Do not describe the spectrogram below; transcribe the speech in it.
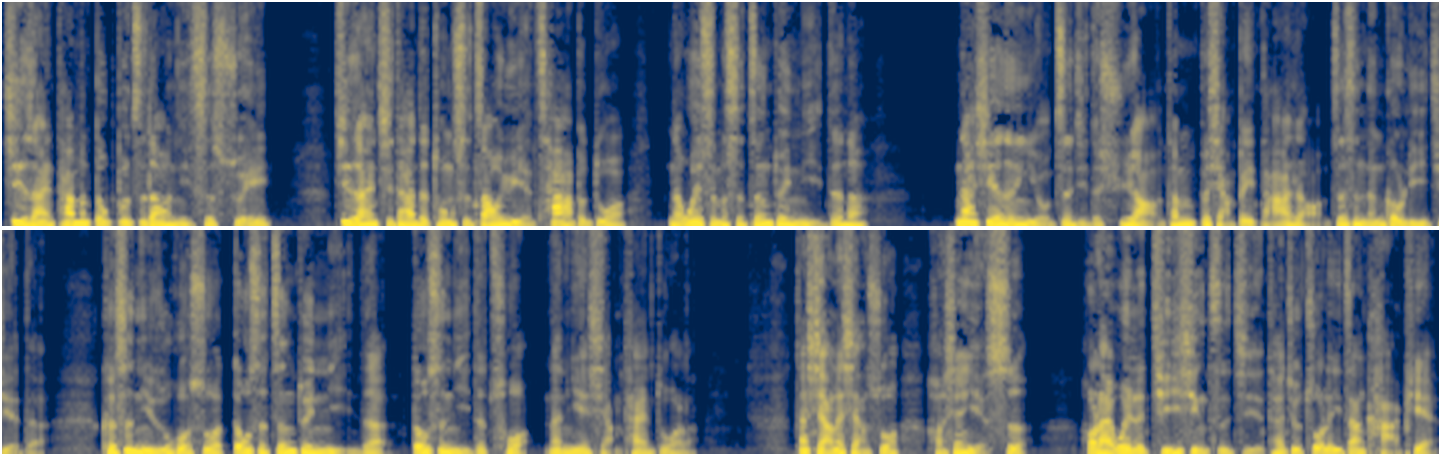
既然他们都不知道你是谁，既然其他的同事遭遇也差不多，那为什么是针对你的呢？那些人有自己的需要，他们不想被打扰，这是能够理解的。可是你如果说都是针对你的，都是你的错，那你也想太多了。他想了想说，好像也是。后来为了提醒自己，他就做了一张卡片，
